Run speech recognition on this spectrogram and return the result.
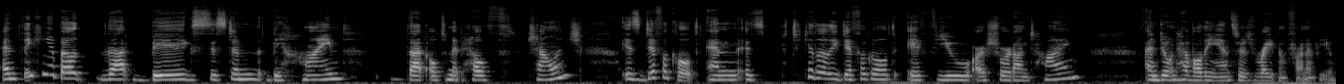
And thinking about that big system behind that ultimate health challenge is difficult and it's particularly difficult if you are short on time and don't have all the answers right in front of you.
